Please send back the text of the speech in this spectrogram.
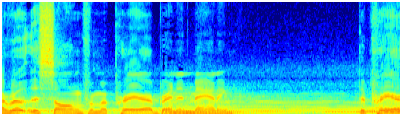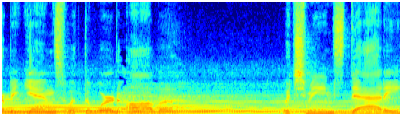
I wrote this song from a prayer of Brennan Manning. The prayer begins with the word Abba, which means Daddy,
